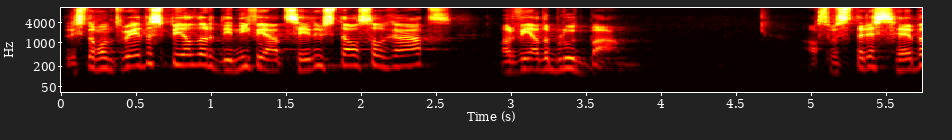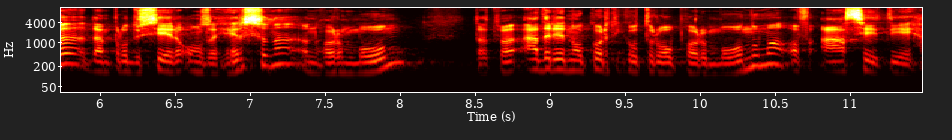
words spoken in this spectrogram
Er is nog een tweede speler die niet via het zenuwstelsel gaat, maar via de bloedbaan. Als we stress hebben, dan produceren onze hersenen een hormoon dat we adrenocorticotroop hormoon noemen, of ACTH,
